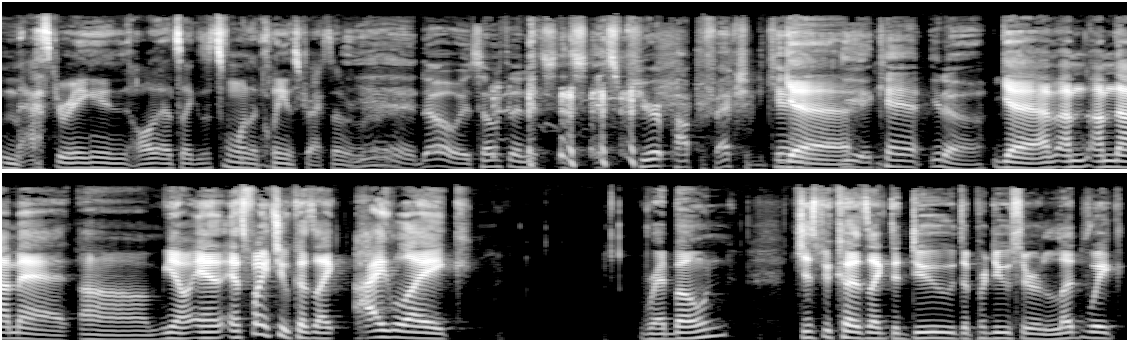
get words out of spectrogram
mastering and all that. It's like that's one of the cleanest tracks I've ever heard. Yeah, no, it's something. It's it's, it's pure pop perfection. You can't. Yeah. you can't. You know. Yeah, I'm, I'm I'm not mad. Um, you know, and it's funny too because like I like Redbone just because like the dude, the producer Ludwig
